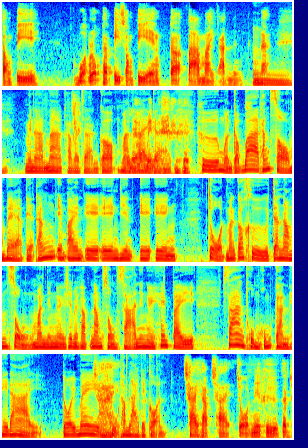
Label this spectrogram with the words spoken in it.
สองปี บวกลบแค่ปีสองปีเองก็ตามมาอีกอันหนึ่งอืมนะไม่นานมากครับอาจารย์ก็มาไล่ไม่ๆกันนานคือเหมือนกับว่าทั้งสองแบบเนี่ยทั้ง mRNA เอง DNA เอง โจทย์มันก็คือจะนำส่งมันยังไงใช่ไหมครับนำส่งสารยังไงให้ไปสร้างภูมิคุ้มกันให้ได้ โดยไม่ถูกทำลายไปก่อนใช่ครับใช่โจทย์นี่คือก็โจ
